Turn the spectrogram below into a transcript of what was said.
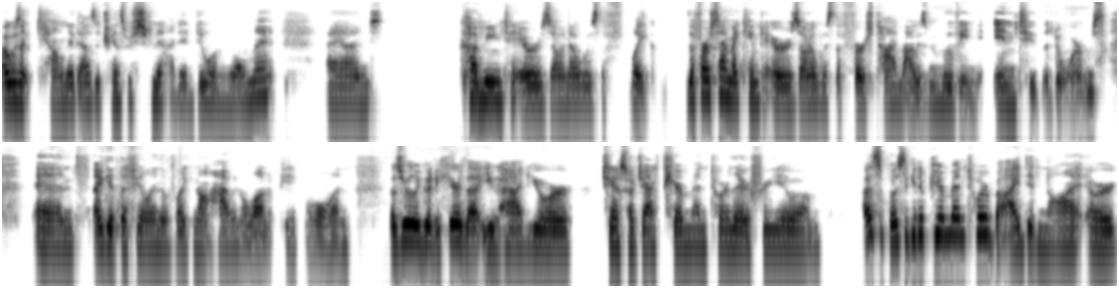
I wasn't counted as a transfer student. I did do enrollment and coming to Arizona was the, like, the first time I came to Arizona was the first time I was moving into the dorms. And I get the feeling of like not having a lot of people. And it was really good to hear that you had your Transfer Jack peer mentor there for you. Um, I was supposed to get a peer mentor, but I did not or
